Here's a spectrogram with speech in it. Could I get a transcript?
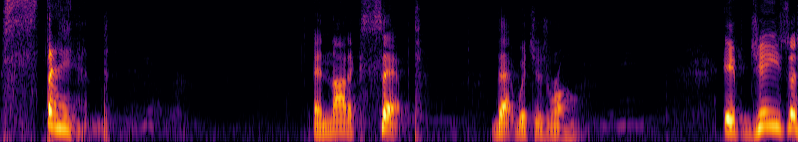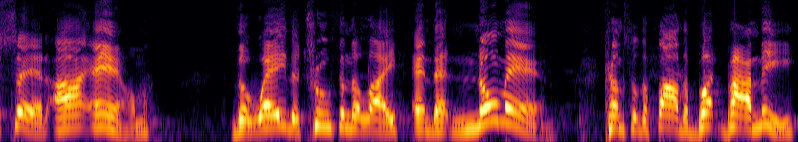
stand and not accept that which is wrong. If Jesus said, I am the way, the truth, and the life, and that no man comes to the Father but by me,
